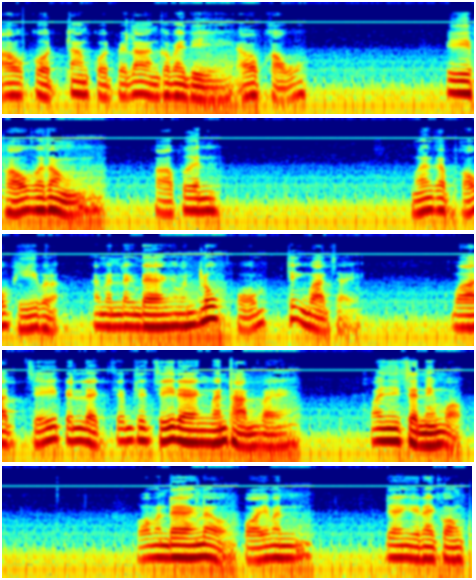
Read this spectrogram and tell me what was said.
เอากดน้ำกดไปล่างก็ไม่ดี เอาเผาพี่เผาก็ต้องผ่าพื้นเหมือนกับเผาผีไปละให้มันแดงๆให้มันลุกโหมทิ้งบาดใจบาดสีเป็นเหล็กจะเป็นสีแดงเหมือนถ่านไปว่ายังเสนิมบอกพอมันแดงแล้ว ปล่อยมันแดงอยู่ในกองไฟ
